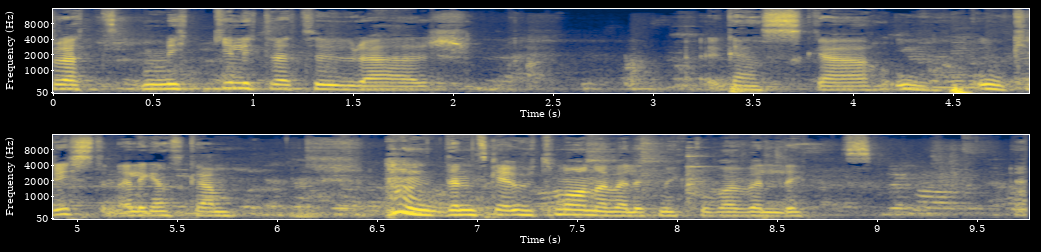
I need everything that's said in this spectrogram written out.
för att mycket litteratur är ganska okristen, eller ganska... den ska utmana väldigt mycket och vara väldigt... Eh,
